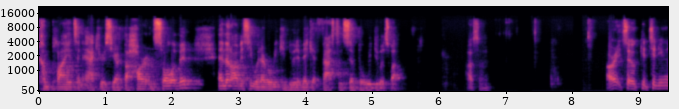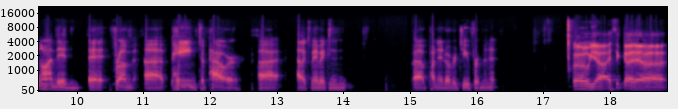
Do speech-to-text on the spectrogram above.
compliance and accuracy are at the heart and soul of it. And then obviously, whatever we can do to make it fast and simple, we do as well. Awesome. All right. So continuing on the, uh, from uh, pain to power, uh, Alex, maybe I can uh, punt it over to you for a minute. Oh yeah, I think I uh,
